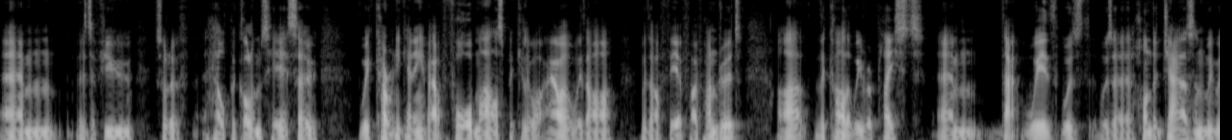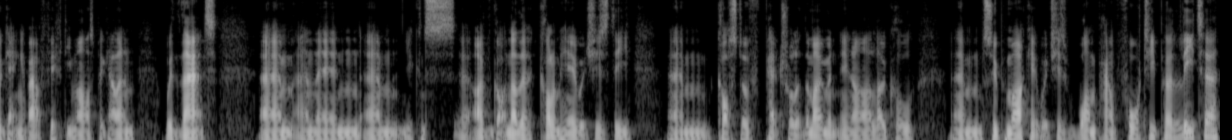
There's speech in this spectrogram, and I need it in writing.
um, there's a few sort of helper columns here. So we're currently getting about four miles per kilowatt hour with our with our Fiat 500. Uh, the car that we replaced um, that with was was a Honda Jazz, and we were getting about 50 miles per gallon with that. Um, and then um, you can. Uh, I've got another column here, which is the um, cost of petrol at the moment in our local um, supermarket, which is one pound forty per litre.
